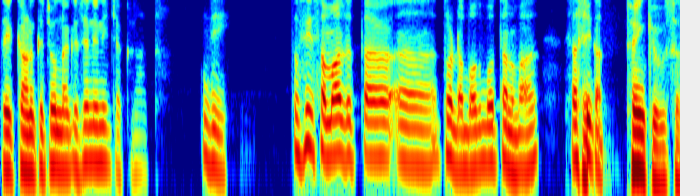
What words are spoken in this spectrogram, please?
ਤੇ ਕਣਕ ਝੋਨਾ ਕਿਸੇ ਨੇ ਨਹੀਂ ਚੱਕਣਾ ਜੀ। ਤੁਸੀਂ ਸਮਾਂ ਦਿੱਤਾ ਤੁਹਾਡਾ ਬਹੁਤ ਬਹੁਤ ਧੰਨਵਾਦ। ਸਤਿ ਸ਼੍ਰੀ ਅਕਾਲ। ਥੈਂਕ ਯੂ ਸਤਿ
